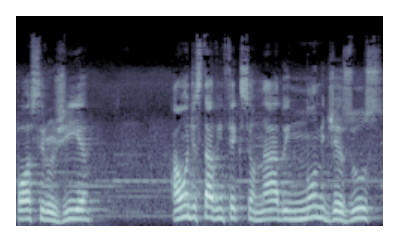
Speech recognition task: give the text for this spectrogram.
pós-cirurgia, aonde estava infeccionado, em nome de Jesus,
